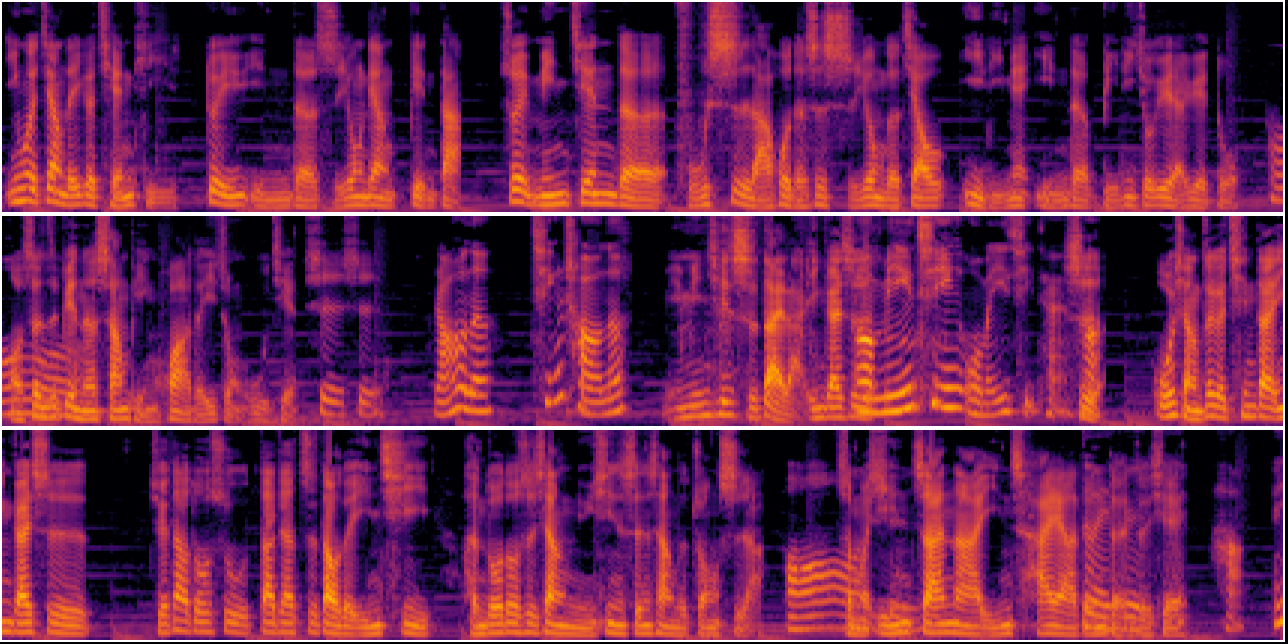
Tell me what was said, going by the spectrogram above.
因为这样的一个前提，对于银的使用量变大。所以民间的服饰啊，或者是使用的交易里面，银的比例就越来越多哦，甚至变成商品化的一种物件。是是，然后呢，清朝呢？明明清时代啦，应该是哦，明清我们一起谈。是，哦、我想这个清代应该是绝大多数大家知道的银器，很多都是像女性身上的装饰啊，哦，什么银簪啊、银钗啊等等这些。好，哎。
